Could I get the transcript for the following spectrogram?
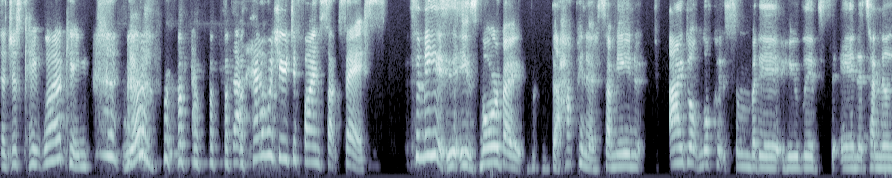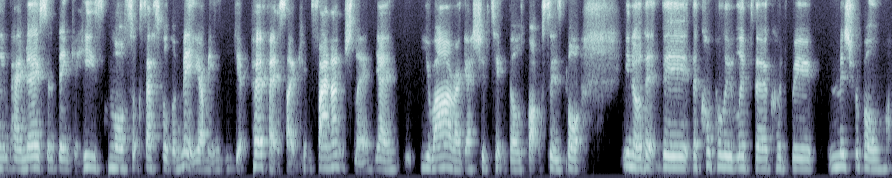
So just keep working. Yeah. how would you define success? For me, it's more about the happiness. I mean, I don't look at somebody who lives in a 10 million pound house and think he's more successful than me. I mean, yeah, perfect. It's like financially, yeah, you are. I guess you've ticked those boxes, but you know, the the, the couple who live there could be miserable.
